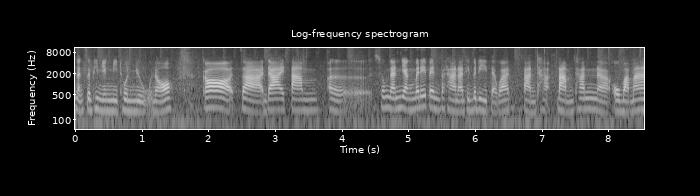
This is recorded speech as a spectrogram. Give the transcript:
หนังสือพิมพ์ยังมีทุนอยู่เนาะก็จะได้ตามเออช่วงนั้นยังไม่ได้เป็นประธานาธิบดี แต่ว่าตามตามท่านโอบามา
